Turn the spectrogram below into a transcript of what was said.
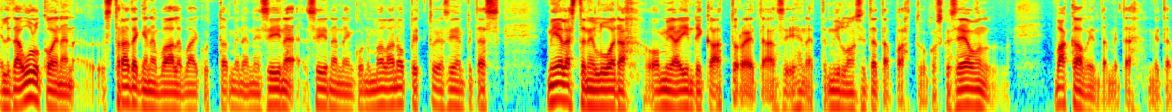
Eli tämä ulkoinen strateginen vaalivaikuttaminen, niin siinä, siinä niin kun me ollaan opittu ja siihen pitäisi mielestäni luoda omia indikaattoreitaan siihen, että milloin sitä tapahtuu, koska se on vakavinta, mitä, mitä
